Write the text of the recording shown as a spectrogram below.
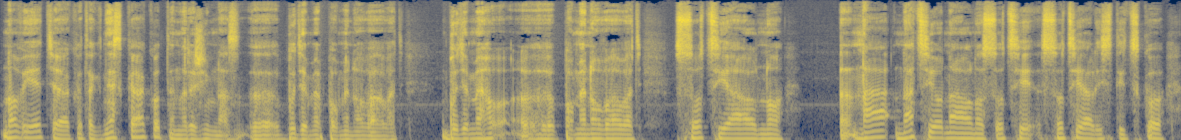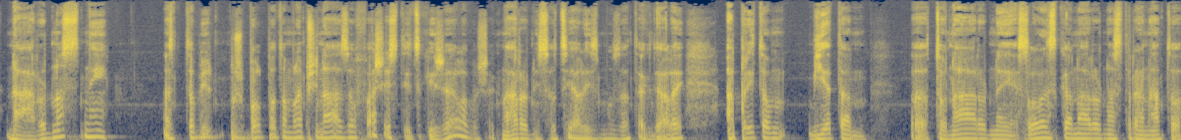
no viete, ako tak dneska ako ten režim nás e, budeme pomenovávať. Budeme ho e, pomenovávať sociálno na, nacionálno soci, socialisticko-národnostný to by už bol potom lepší názov fašistický, že? Lebo však národný socializmus a tak ďalej. A pritom je tam e, to národné je Slovenská národná strana, to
